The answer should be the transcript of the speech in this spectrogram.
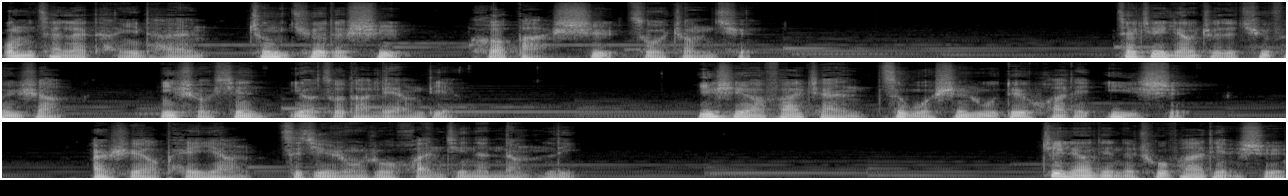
我们再来谈一谈正确的事和把事做正确。在这两者的区分上，你首先要做到两点：一是要发展自我深入对话的意识，二是要培养自己融入环境的能力。这两点的出发点是，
